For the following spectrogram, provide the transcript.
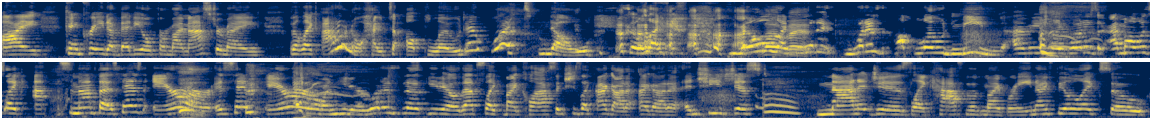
I can create a video for my mastermind, but like I don't know how to upload it. What? No. So like no, like what, is, what does upload mean? I mean, like what is it? I'm always like uh, Samantha. It says error. It says error on here. What is the? You know, that's like my classic. She's like, I got it. I got it, and she just manages like half of my brain. I feel like so.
